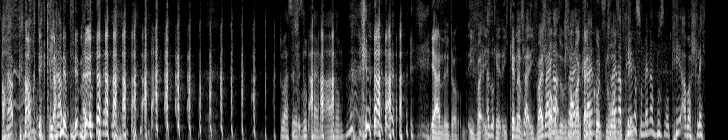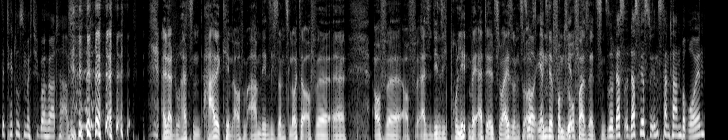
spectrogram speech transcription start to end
Knapp, Auch der kleine Pimmel. Also, knapp, du hast ja so keine Ahnung. Ja, nee, doch. Ich, ich, Also, ich kenne das, ich weiß, kleiner- warum du im Sommer keine kleiner- kurzen Hosen Kleiner trägst. Penis und Männerbusen okay, aber schlechte Tattoos möchte ich überhört haben. Alter, du hast einen Harlekin auf dem Arm, den sich sonst Leute auf, äh, auf, äh, auf, also den sich Proleten bei RTL 2 sonst so, So, aufs jetzt- Ende vom Sofa setzen. So, das, das wirst du instantan bereuen.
